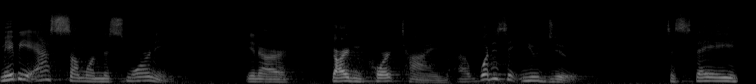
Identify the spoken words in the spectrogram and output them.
Maybe ask someone this morning in our garden court time, uh, what is it you do to stay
